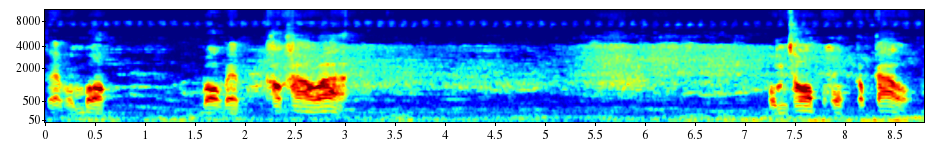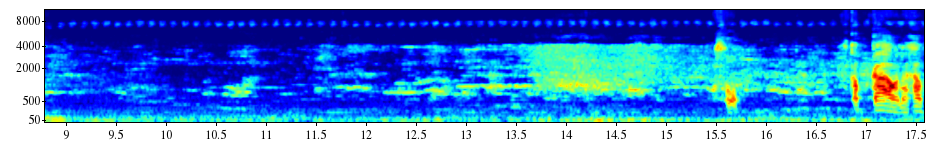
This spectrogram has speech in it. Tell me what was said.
แต่ผมบอกบอกแบบคร่าวๆว่า ผมชอบหกกับเก้าหกกับเก้านะครับ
